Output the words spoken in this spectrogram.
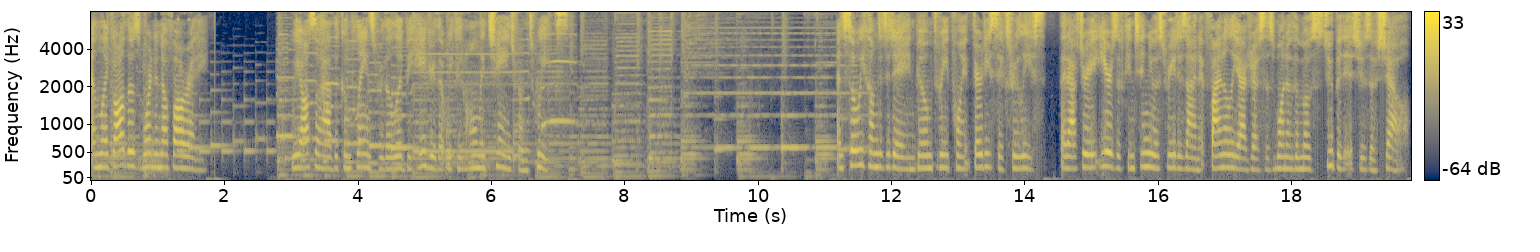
And like all those weren't enough already, we also had the complaints for the lid behavior that we could only change from tweaks. And so we come to today in GNOME 3.36 release, that after 8 years of continuous redesign it finally addresses one of the most stupid issues of Shell,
